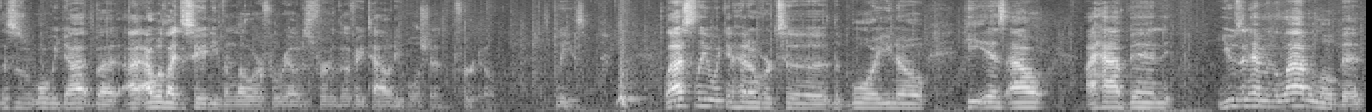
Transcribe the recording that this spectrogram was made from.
This is what we got, but I, I would like to see it even lower for real, just for the fatality bullshit, for real. Please. Lastly, we can head over to the boy. You know, he is out. I have been using him in the lab a little bit.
